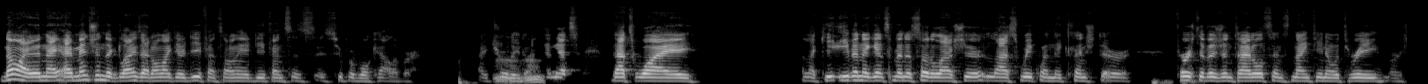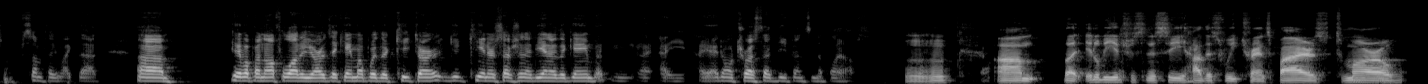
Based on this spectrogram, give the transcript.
No, I, and I, I mentioned the Lions. I don't like their defense. I don't think their defense is, is Super Bowl caliber. I truly don't, mm-hmm. and that's that's why, like even against Minnesota last year, last week when they clinched their first division title since 1903 or something like that, um, gave up an awful lot of yards. They came up with a key key interception at the end of the game, but I I, I don't trust that defense in the playoffs. Mm-hmm. Um, but it'll be interesting to see how this week transpires. Tomorrow,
